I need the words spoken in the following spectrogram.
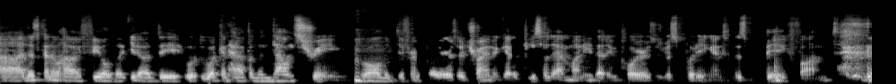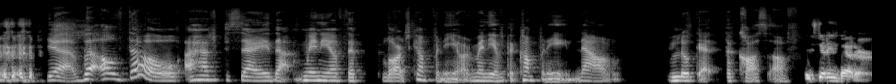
Uh, and that's kind of how I feel. But you know, the what can happen then downstream, mm-hmm. all the different players are trying to get a piece of that money that employers are just putting into this big fund. yeah, but although I have to say that many of the large company or many of the company now look at the cost of it's getting better.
